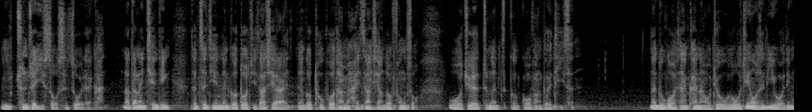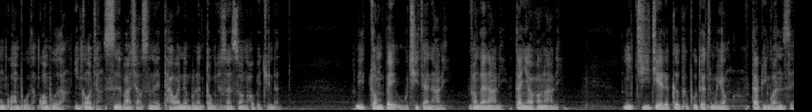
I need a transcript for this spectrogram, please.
你纯粹以手势作为来看，那当然潜艇在这几年能够多几艘下来，能够突破他们海上想做封锁，我觉得整个整个国防都会提升。那如果我现在看呢，我就我今天我是立委，我一定问国防部长，国防部长，你跟我讲四十八小时内台湾能不能动有三十万后备军人？你装备武器在哪里？放在哪里？弹药放哪里？你集结的各个部队怎么用？带兵官是谁？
